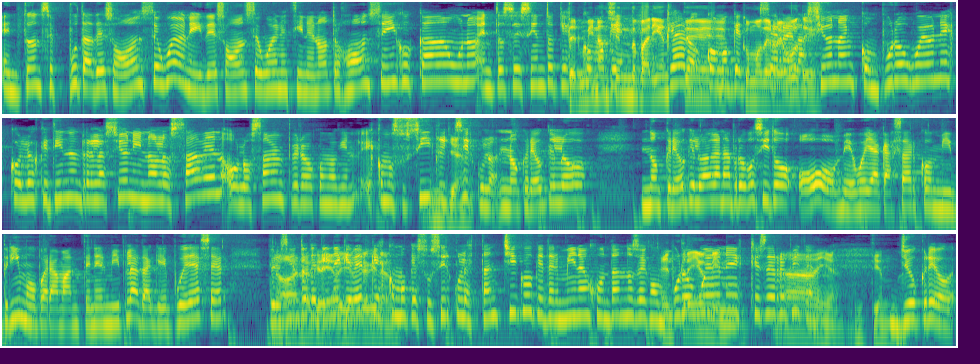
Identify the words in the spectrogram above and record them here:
Entonces, puta, de esos 11 hueones y de esos 11 hueones tienen otros 11 hijos cada uno. Entonces siento que es Terminan como que, siendo parientes Claro, como que como de se rebote. relacionan con puros hueones con los que tienen relación y no lo saben o lo saben, pero como que es como su ciclo, Ya. círculo. No creo que lo no creo que lo hagan a propósito o me voy a casar con mi primo para mantener mi plata, que puede ser, pero No, siento no que creo, tiene que ver que, es como que su círculo es tan chico que terminan juntándose con Entre puros hueones que se repiten. Ah, ya, entiendo. Yo creo,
